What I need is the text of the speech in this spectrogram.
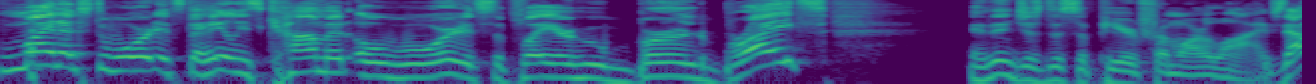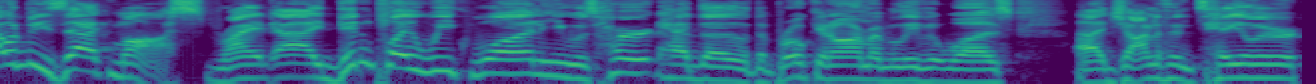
my next award, it's the Halley's Comet Award. It's the player who burned bright and then just disappeared from our lives. That would be Zack Moss, right? I didn't play week one. He was hurt, had the, the broken arm, I believe it was. Uh, Jonathan Taylor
